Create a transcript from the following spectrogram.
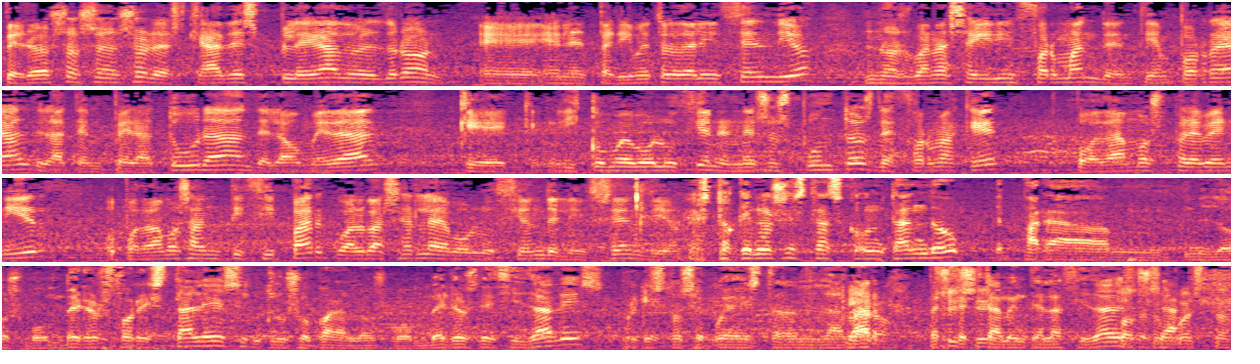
pero esos sensores que ha desplegado el dron eh, en el perímetro del incendio nos van a seguir informando en tiempo real de la temperatura, de la humedad que, y cómo evolucionen esos puntos de forma que podamos prevenir o podamos anticipar cuál va a ser la evolución del incendio. Esto que nos estás contando para mm, los bomberos forestales, incluso para los bomberos de ciudades, porque esto se puede trasladar perfectamente a las ciudades. Por o sea,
